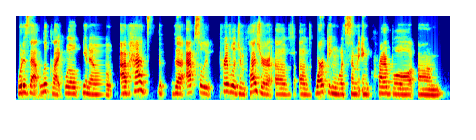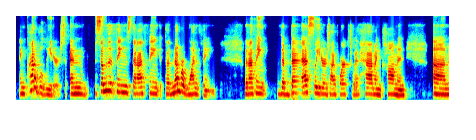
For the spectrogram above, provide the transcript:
what does that look like well you know i've had the, the absolute privilege and pleasure of of working with some incredible um, incredible leaders and some of the things that i think the number one thing that i think the best leaders i've worked with have in common um,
